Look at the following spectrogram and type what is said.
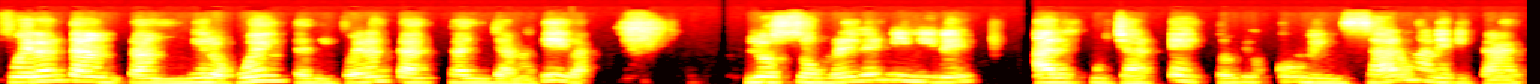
fueran tan, tan elocuentes ni fueran tan, tan llamativas, los hombres de Nínive, al escuchar esto, ellos comenzaron a meditar,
